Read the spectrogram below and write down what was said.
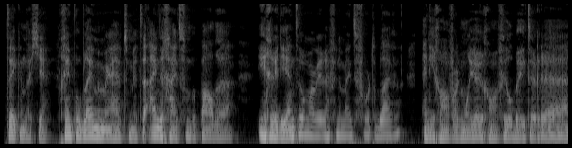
betekent dat je geen problemen meer hebt met de eindigheid van bepaalde ingrediënten, om maar weer even de metafoor te blijven. En die gewoon voor het milieu gewoon veel beter uh,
